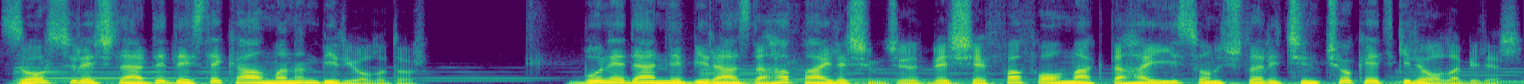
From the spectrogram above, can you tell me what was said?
zor süreçlerde destek almanın bir yoludur. Bu nedenle biraz daha paylaşımcı ve şeffaf olmak daha iyi sonuçlar için çok etkili olabilir.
